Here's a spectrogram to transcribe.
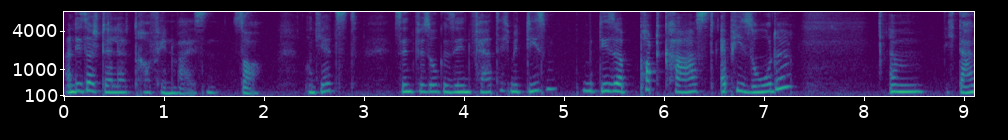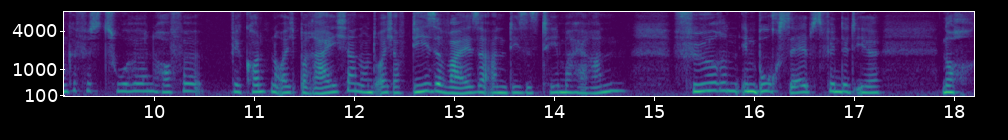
an dieser Stelle darauf hinweisen. So, und jetzt sind wir so gesehen fertig mit, diesem, mit dieser Podcast-Episode. Ähm, ich danke fürs Zuhören, hoffe, wir konnten euch bereichern und euch auf diese Weise an dieses Thema heranführen. Im Buch selbst findet ihr noch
